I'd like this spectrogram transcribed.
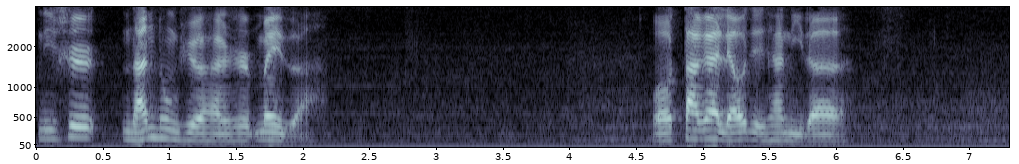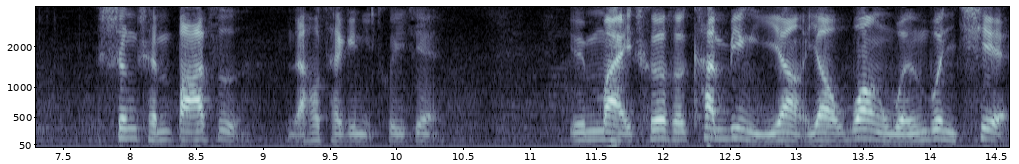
你是男同学还是妹子啊？我大概了解一下你的生辰八字，然后才给你推荐。因为买车和看病一样，要望闻问切。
